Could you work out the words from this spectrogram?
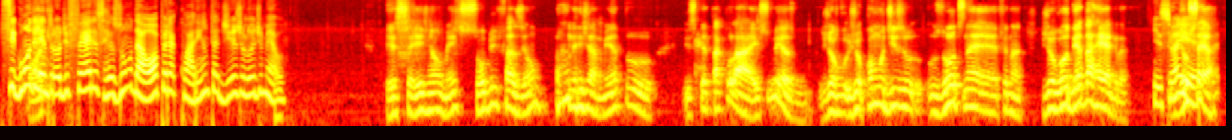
Segunda, Ótimo. ele entrou de férias, resumo da ópera: 40 dias de lua de mel. Esse aí realmente soube fazer um planejamento espetacular, é isso mesmo. Jogou, jogou, como diz os outros, né, Fernando? Jogou dentro da regra. Isso aí. Deu certo.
